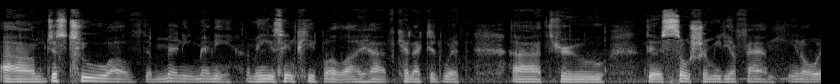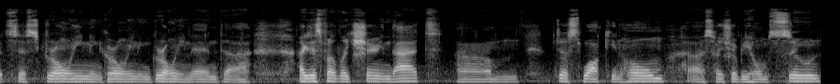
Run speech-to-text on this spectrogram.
Um, just two of the many, many amazing people I have connected with uh, through the social media fam. You know, it's just growing and growing and growing, and uh, I just felt like sharing that. Um, just walking home, uh, so I should be home soon.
